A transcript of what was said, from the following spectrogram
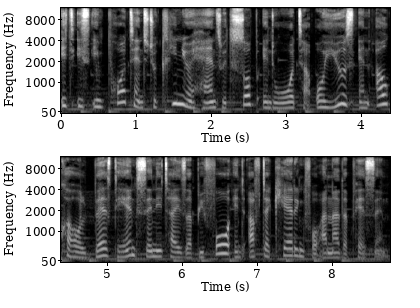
It is important to clean your hands with soap and water or use an alcohol based hand sanitizer before and after caring for another person.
